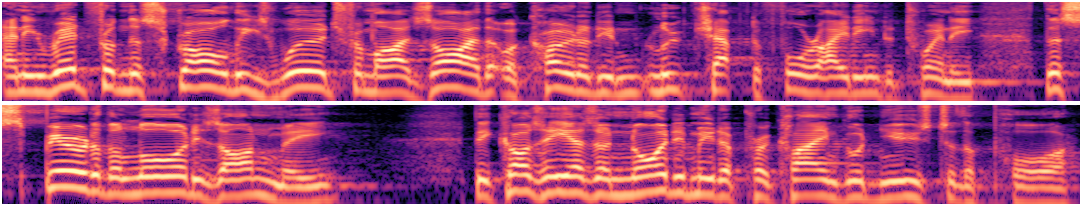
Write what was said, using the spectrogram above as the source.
and he read from the scroll these words from Isaiah that were quoted in Luke chapter 4, 18 to 20. The Spirit of the Lord is on me because he has anointed me to proclaim good news to the poor.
